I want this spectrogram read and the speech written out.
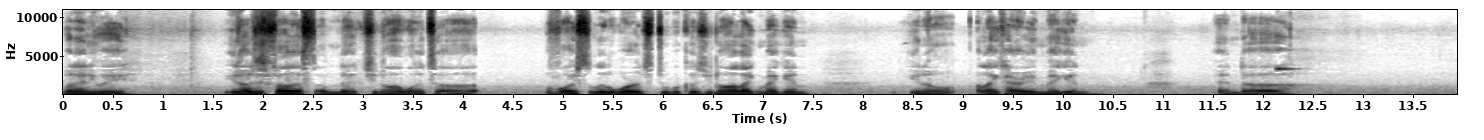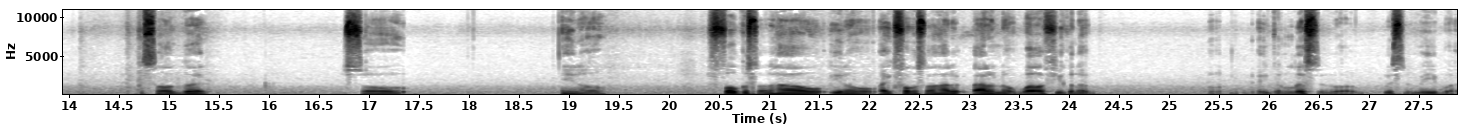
But anyway, you know, I just felt that's something that, you know, I wanted to uh, voice a little words to because, you know, I like Meghan, You know, I like Harry and Meghan, and uh, it's all good. So, you know, focus on how you know, like focus on how to. I don't know. Well, if you're gonna you're gonna listen or listen to me, but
